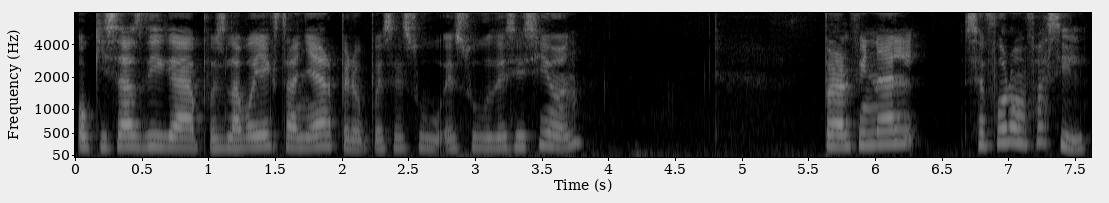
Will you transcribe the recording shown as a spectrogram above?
O quizás diga, pues la voy a extrañar, pero pues es su, es su decisión. Pero al final se fueron fácil.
